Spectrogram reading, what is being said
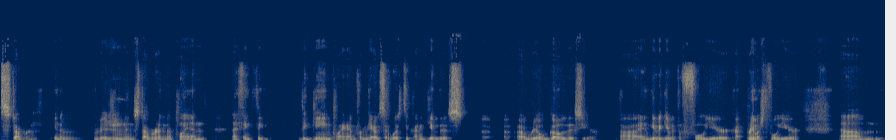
stubborn in their vision and stubborn in their plan. I think the, the game plan from the outset was to kind of give this a, a real go this year uh, and give it, give it the full year, pretty much the full year. Um,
